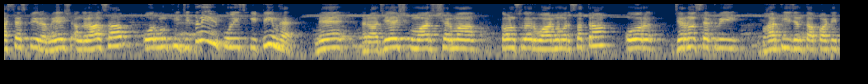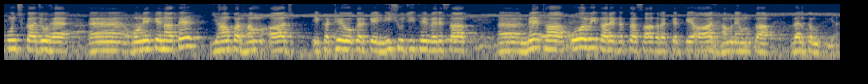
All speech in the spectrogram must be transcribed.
एसएसपी रमेश अंग्राल साहब और उनकी जितनी भी पुलिस की टीम है, मैं Rajesh Kumar Sharma, counsellor ward number सत्रह और जनरल सेक्रेटरी भारतीय जनता पार्टी पुंछ का जो है होने के नाते यहाँ पर हम आज इकट्ठे होकर के निशु जी थे मेरे साथ मैं था और भी कार्यकर्ता साथ रख करके आज हमने उनका वेलकम किया।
